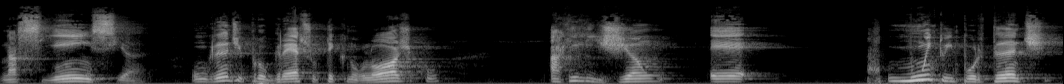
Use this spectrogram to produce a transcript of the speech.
na ciência, um grande progresso tecnológico, a religião é muito importante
